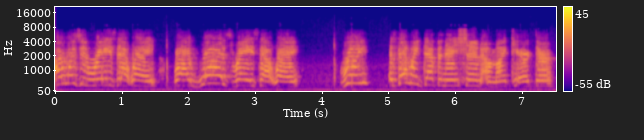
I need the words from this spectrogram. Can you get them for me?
I wasn't raised that way, or I was raised that way. Really? Is that my definition of my character?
